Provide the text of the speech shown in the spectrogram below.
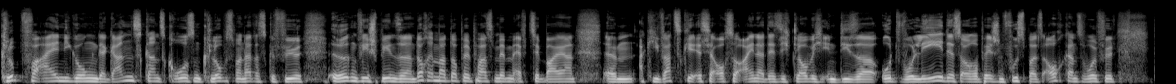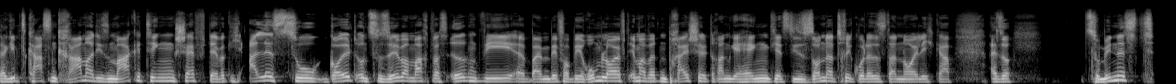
Clubvereinigungen der ganz, ganz großen Clubs. Man hat das Gefühl, irgendwie spielen sie dann doch immer Doppelpass mit dem FC Bayern. Ähm, Aki Watzke ist ja auch so einer, der sich, glaube ich, in dieser Haute Volée des europäischen Fußballs auch ganz wohl fühlt. Da gibt's Carsten Kramer, diesen Marketingchef, der wirklich alles zu Gold und zu Silber macht, was irgendwie äh, beim BVB rumläuft. Immer wird ein Preis Preisschild dran gehängt, jetzt dieses Sondertrikot, das es dann neulich gab. Also zumindest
